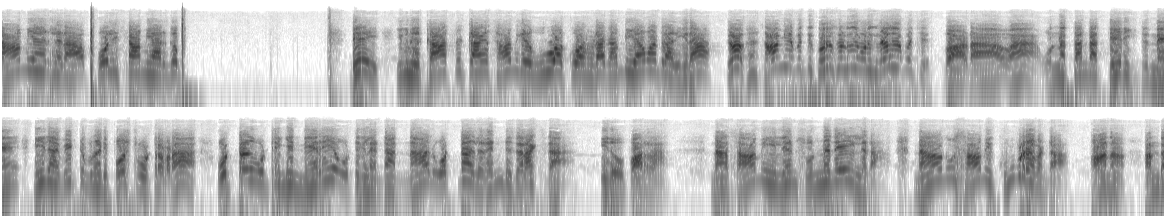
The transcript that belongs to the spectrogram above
சாமியார் இல்லடா போலீஸ் சாமியாருங்க. டேய் இவனுக்கு காசுக்காக சாமிகளை உருவாக்குவானுடா நம்பி ஏமாந்துறாதீங்கடா. சாமியை பத்தி குறை சொல்றது உனக்கு வேலையா போச்சு? வாடா வா. உன்னை தாண்டா தேடிக்கிட்டு இருந்தேன். நீதான் வீட்டு முன்னாடி போஸ்டர் ஒட்டுறவடா. ஒட்டுறது ஒட்டுறீங்க நிறைய ஒட்டுகளேன்டா நாலு ஒட்டினா அதுல ரெண்டு ஜெராக்ஸ்டா. இதோ பாடுறா நான் சாமி இல்லைன்னு சொன்னதே இல்லடா. நானும் சாமி கும்பிடுறவன்டா. ஆனா அந்த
